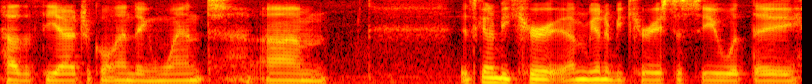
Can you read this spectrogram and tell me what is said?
how the theatrical ending went, um, it's going to be curious. I'm going to be curious to see what they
